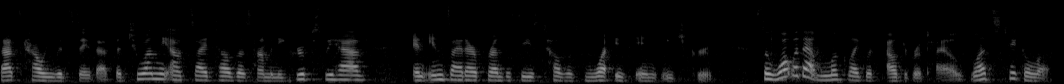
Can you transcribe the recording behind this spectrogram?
That's how we would say that. The 2 on the outside tells us how many groups we have, and inside our parentheses tells us what is in each group. So what would that look like with algebra tiles? Let's take a look.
